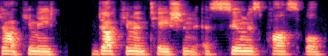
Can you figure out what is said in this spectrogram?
document, documentation as soon as possible.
